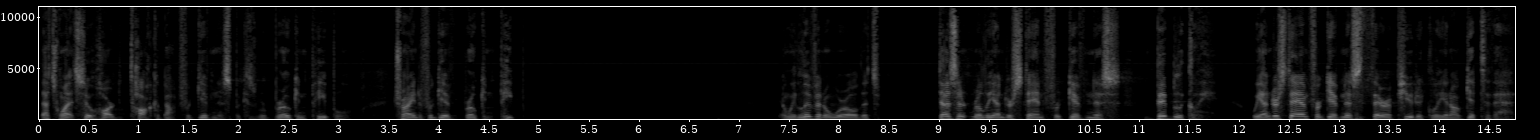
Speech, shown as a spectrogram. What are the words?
That's why it's so hard to talk about forgiveness because we're broken people trying to forgive broken people. And we live in a world that's doesn't really understand forgiveness biblically. We understand forgiveness therapeutically, and I'll get to that.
